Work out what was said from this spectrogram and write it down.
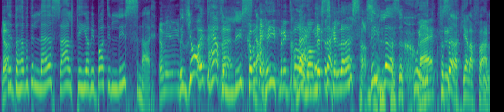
Ja. Du behöver inte lösa allting, jag vill bara att du lyssnar. Ja, men, Men jag är inte här för att Nej, lyssna. Kom inte hit med ditt drama Nej, om det inte ska lösas. Vi löser skit, Nej. försök i alla fall.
